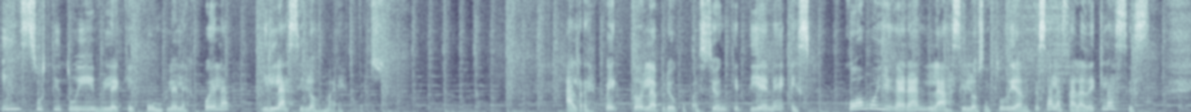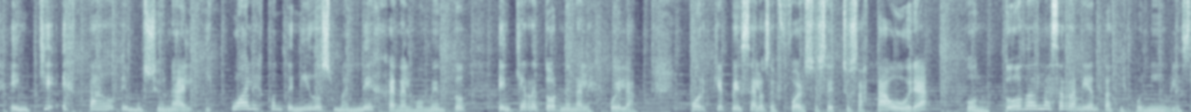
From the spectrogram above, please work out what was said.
insustituible que cumple la escuela y las y los maestros. Al respecto, la preocupación que tiene es cómo llegarán las y los estudiantes a la sala de clases, en qué estado emocional y cuáles contenidos manejan al momento en que retornen a la escuela, porque pese a los esfuerzos hechos hasta ahora, con todas las herramientas disponibles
